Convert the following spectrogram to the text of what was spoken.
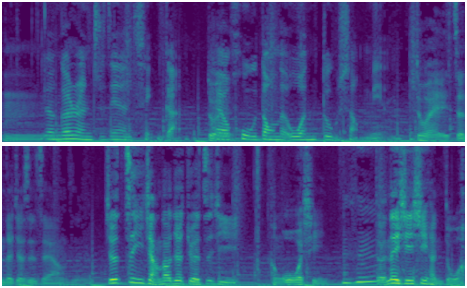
嗯人跟人之间的情感，还有互动的温度上面。对，真的就是这样子，就是自己讲到就觉得自己很窝心，对，内心戏很多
